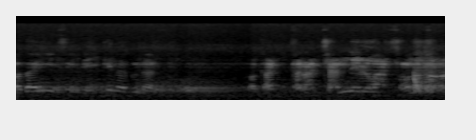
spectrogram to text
話題についていけなくなる。分かったらチャンネルはそのまま。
